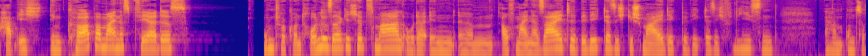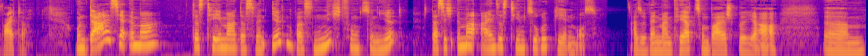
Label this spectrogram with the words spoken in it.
Habe ich den Körper meines Pferdes unter Kontrolle, sage ich jetzt mal, oder in, ähm, auf meiner Seite? Bewegt er sich geschmeidig? Bewegt er sich fließend? ähm, und so weiter. Und da ist ja immer das Thema, dass wenn irgendwas nicht funktioniert, dass ich immer ein System zurückgehen muss. Also wenn mein Pferd zum Beispiel ja ähm,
